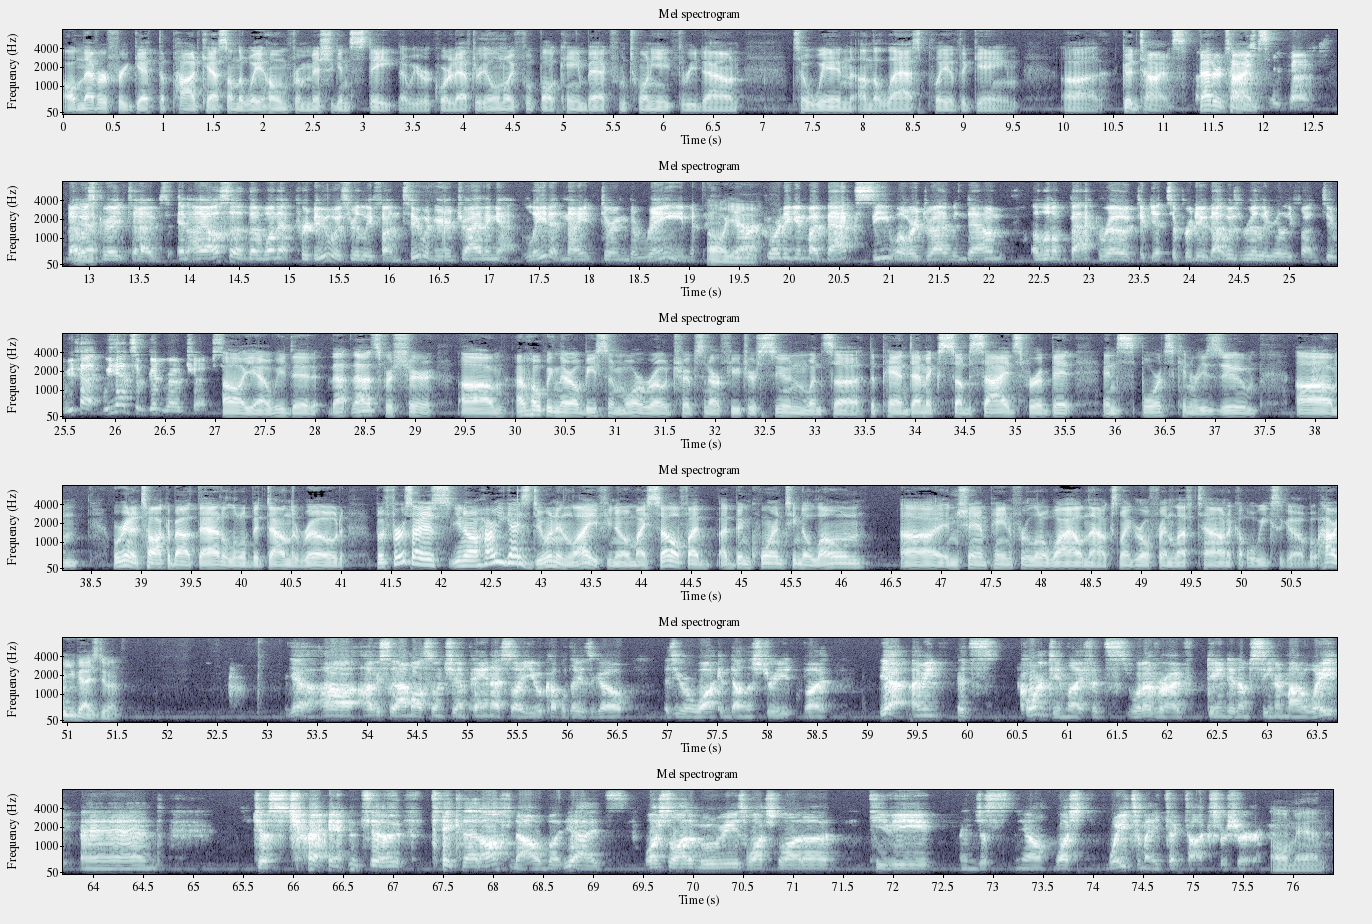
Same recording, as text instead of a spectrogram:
I'll never forget the podcast on the way home from Michigan State that we recorded after Illinois football came back from 28-3 down to win on the last play of the game. Uh, good times, better times. That was great times. That yeah. was great times. And I also the one at Purdue was really fun too. When we were driving at late at night during the rain. Oh yeah. We were recording in my back seat while we're driving down a little back road to get to Purdue. That was really really fun too. We've had we had some good road trips. Oh yeah, we did. That that's for sure. Um, I'm hoping there will be some more road trips in our future soon once uh, the pandemic subsides for a bit and sports can resume. Um, we're to talk about that a little bit down the road. But first, I just, you know, how are you guys doing in life? You know, myself, I've, I've been quarantined alone uh, in Champaign for a little while now because my girlfriend left town a couple weeks ago. But how are you guys doing? Yeah, uh, obviously, I'm also in Champaign. I saw you a couple days ago as you were walking down the street. But yeah, I mean, it's quarantine life. It's whatever. I've gained an obscene amount of weight and just trying to take that off now. But yeah, it's watched a lot of movies, watched a lot of TV, and just you know watched way too many TikToks for sure. Oh man.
